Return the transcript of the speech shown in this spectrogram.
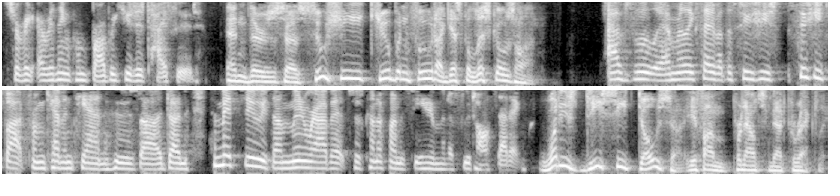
serving everything from barbecue to Thai food. And there's uh, sushi, Cuban food. I guess the list goes on. Absolutely. I'm really excited about the sushi sushi spot from Kevin Tian, who's uh, done Himitsu, he's done Moon Rabbit, so it's kind of fun to see him in a food hall setting. What is DC Dosa, if I'm pronouncing that correctly?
